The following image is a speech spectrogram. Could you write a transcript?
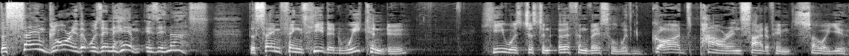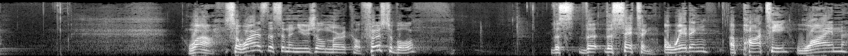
The same glory that was in him is in us. The same things he did, we can do. He was just an earthen vessel with God's power inside of him. So are you. Wow. So, why is this an unusual miracle? First of all, the, the, the setting a wedding, a party, wine.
